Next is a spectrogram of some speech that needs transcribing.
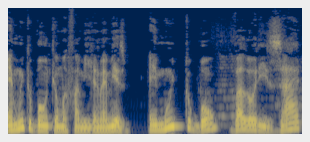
É muito bom ter uma família, não é mesmo? É muito bom valorizar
